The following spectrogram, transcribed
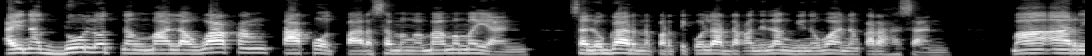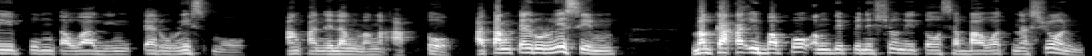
ay nagdulot ng malawakang takot para sa mga mamamayan sa lugar na partikular na kanilang ginawa ng karahasan, maaari pong tawaging terorismo ang kanilang mga akto. At ang terrorism, magkakaiba po ang definisyon nito sa bawat nasyon.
